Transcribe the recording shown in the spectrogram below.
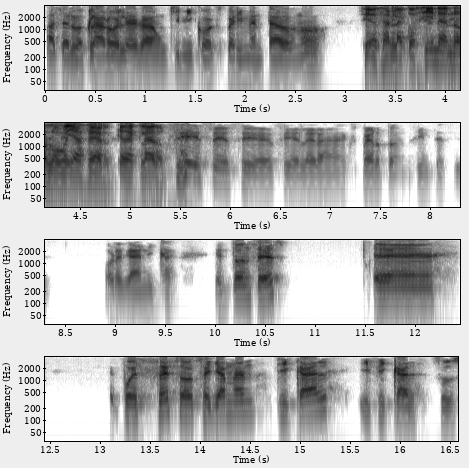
a hacerlo. Claro, él era un químico experimentado, ¿no? Sí, o sea, en la cocina no lo voy a hacer, queda claro. Sí, sí, sí, sí, él era experto en síntesis orgánica. Entonces, eh, pues eso, se llaman Tical y Fical, sus,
